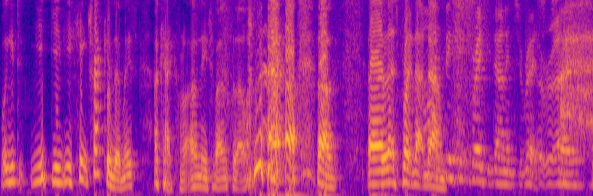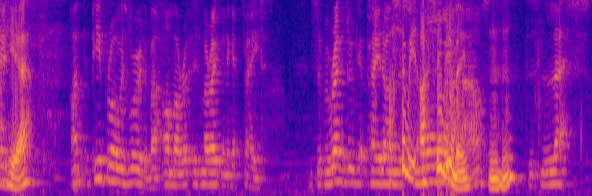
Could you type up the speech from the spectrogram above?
Well, you you, you, you keep track of them. It's okay. Right, I don't need to answer that one. um, uh, let's break that I down. think you break it down into risk. So if, yeah. I, people are always worried about, oh, my, is my rate going to get paid? So if my rate doesn't get paid on I the see what you- I see what you smaller mean. house, Mhm. there's less,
